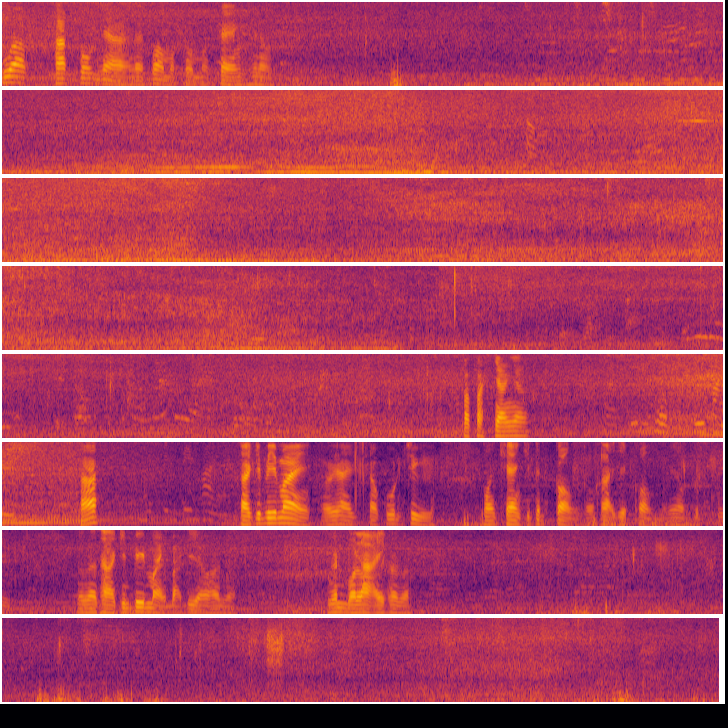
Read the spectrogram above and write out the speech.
พวกพักพวกยาและพวกมะกรมมะแกงพี่น้อง ปะปะยังยังฮะกินปีใหม่ถ่ายกินปีใหม่เฮ้ยให้ชาวพูดชื่อหอยแข็งกินเป็นกล่องเขาขายเจ็ดกล่องไม่เอาเป็นปีเงินราคากินปีใหม่บาทเดียวครับเงินบ่ลายครับ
